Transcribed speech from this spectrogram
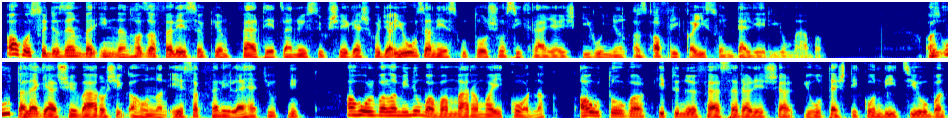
Ahhoz, hogy az ember innen hazafelé szökjön, feltétlenül szükséges, hogy a józanész utolsó szikrája is kihunjon az afrikai iszony delériumában. Az út a legelső városig, ahonnan észak felé lehet jutni, ahol valami nyoma van már a mai kornak, Autóval, kitűnő felszereléssel, jó testi kondícióban,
